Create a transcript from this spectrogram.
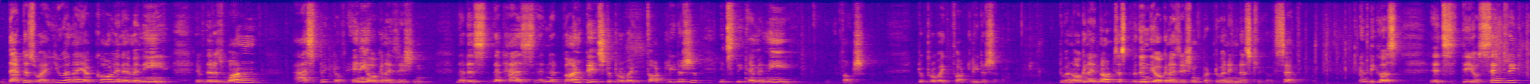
That is why you and I are called in M&E. If there is one aspect of any organization that is that has an advantage to provide thought leadership, it's the M&E function to provide thought leadership to an organization, not just within the organization, but to an industry itself. And because it's theocentric,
